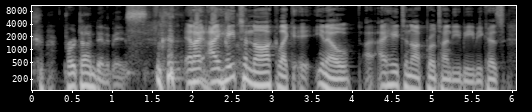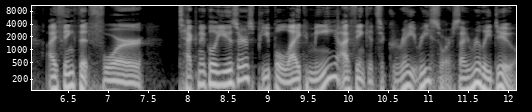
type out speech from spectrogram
Proton database. and I, I hate to knock like eh, you know I, I hate to knock Proton DB because I think that for technical users, people like me, I think it's a great resource. I really do.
